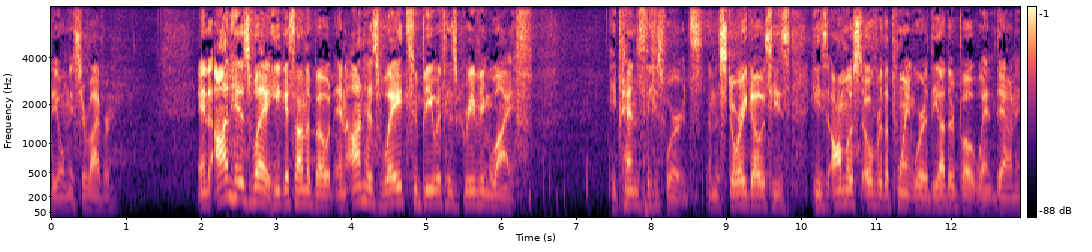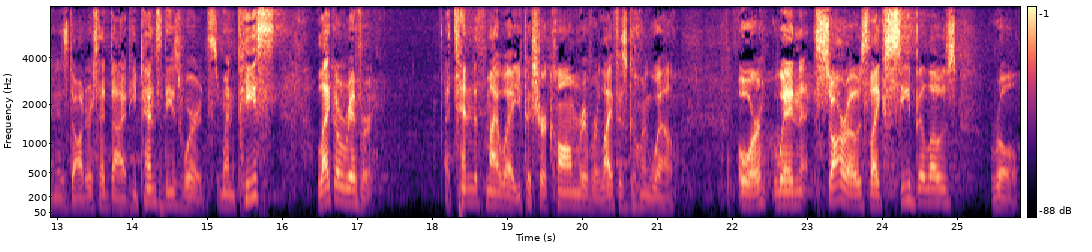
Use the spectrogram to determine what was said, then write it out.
the only survivor. And on his way, he gets on the boat, and on his way to be with his grieving wife, he pens these words. And the story goes he's, he's almost over the point where the other boat went down and his daughters had died. He pens these words When peace, like a river, attendeth my way, you picture a calm river, life is going well. Or when sorrows like sea billows roll.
